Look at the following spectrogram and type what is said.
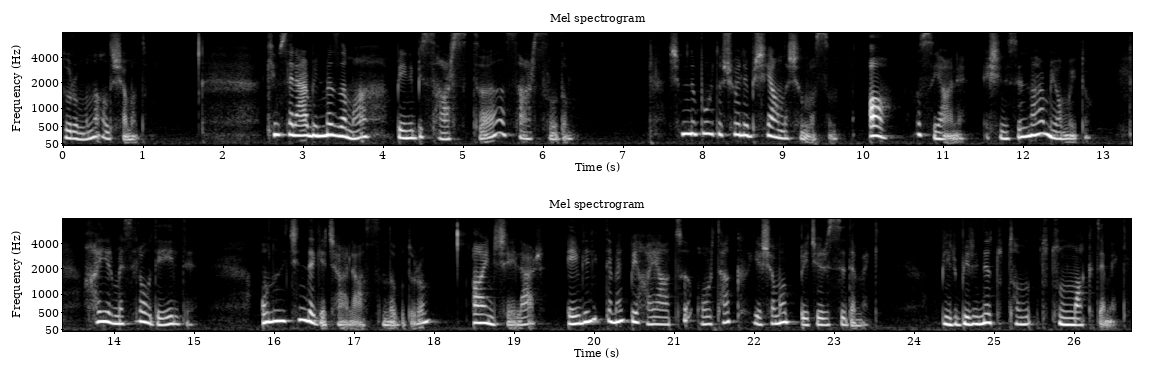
durumuna alışamadım. Kimseler bilmez ama beni bir sarstı, sarsıldım. Şimdi burada şöyle bir şey anlaşılmasın. Aa nasıl yani? Eşin izin vermiyor muydu? Hayır mesele o değildi. Onun için de geçerli aslında bu durum. Aynı şeyler. Evlilik demek bir hayatı ortak yaşama becerisi demek. Birbirine tutam, tutunmak demek.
